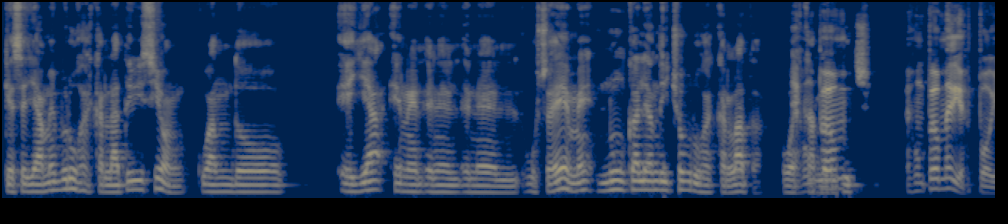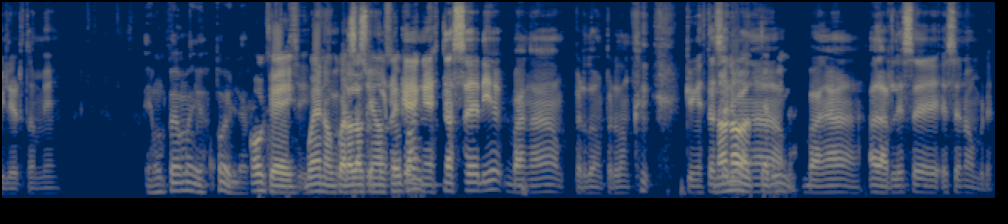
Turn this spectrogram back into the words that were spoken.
que se llame Bruja Escarlata y Visión cuando ella en el, en el, en el UCM nunca le han dicho Bruja Escarlata o Es un Scarlet Witch. Es un pedo medio spoiler también. Es un pedo medio spoiler. Ok, Sí, bueno, para los que no sepan, en esta serie van a, perdón, perdón, que en esta No, serie no, van, a, termina. van a, a darle ese, ese nombre,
